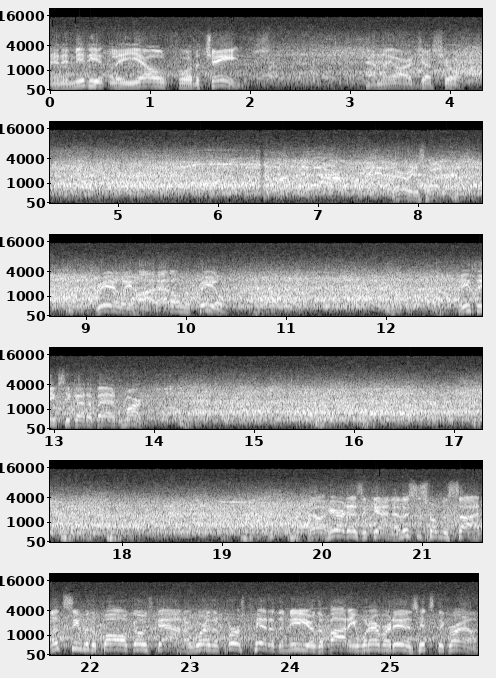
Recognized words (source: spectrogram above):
and immediately yelled for the change. And they are just short. There he's hot. Really hot out on the field. He thinks he got a bad mark. Well, here it is again. Now, this is from the side. Let's see where the ball goes down or where the first hit of the knee or the body, whatever it is, hits the ground.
